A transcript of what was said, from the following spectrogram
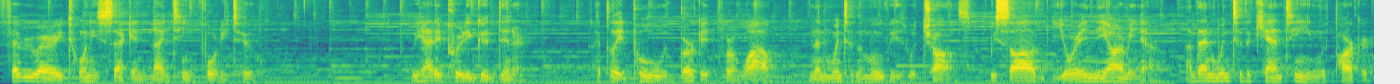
February 22, 1942. We had a pretty good dinner. I played pool with Burkett for a while, and then went to the movies with Charles. We saw You're in the Army Now, and then went to the canteen with Parker.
